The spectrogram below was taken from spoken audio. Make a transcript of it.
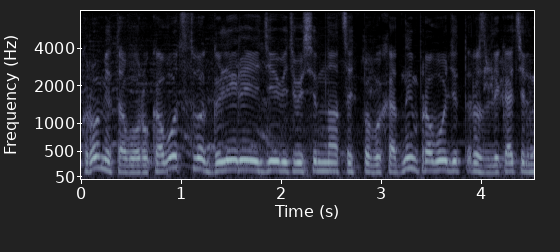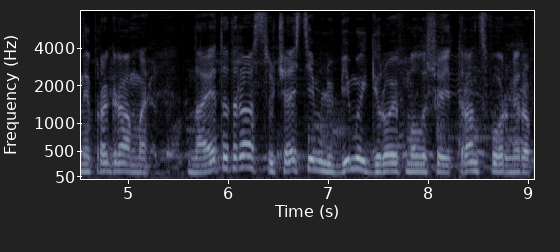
Кроме того, руководство галереи 918 по выходным проводит развлекательные программы. На этот раз с участием любимых героев малышей – трансформеров.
